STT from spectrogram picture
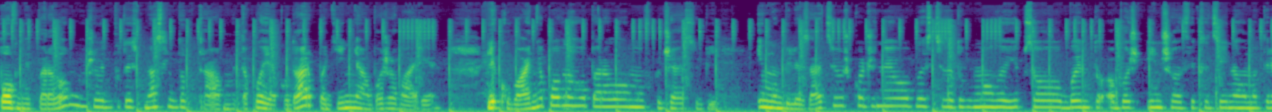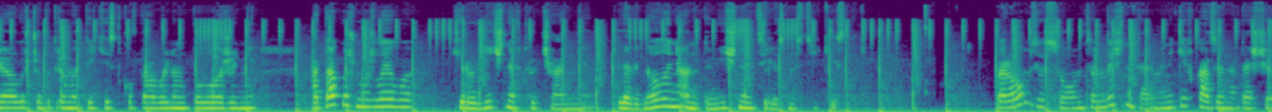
Повний перелом може відбутись внаслідок травми, такої як удар, падіння або ж аварія. Лікування повного перелому включає собі іммобілізацію ушкодженої області за допомогою гіпсового бинту або ж іншого фіксаційного матеріалу, щоб утримати кістку в правильному положенні, а також можливо хірургічне втручання для відновлення анатомічної цілісності кістки. Перелом з'ясовом це медичний термін, який вказує на те, що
